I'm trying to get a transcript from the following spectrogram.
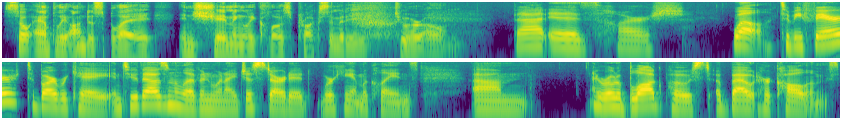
so amply on display in shamingly close proximity to her own. That is harsh. Well, to be fair to Barbara Kay, in 2011, when I just started working at Maclean's, um, I wrote a blog post about her columns.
